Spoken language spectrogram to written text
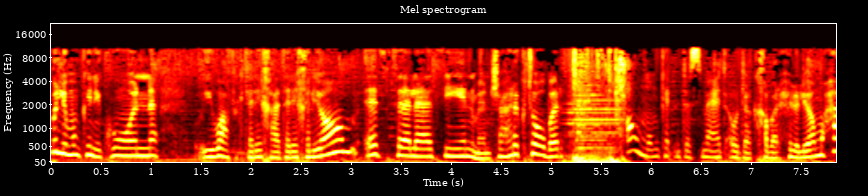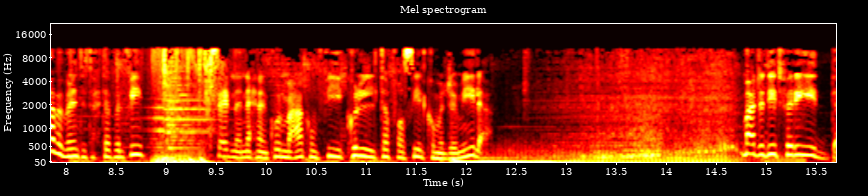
واللي ممكن يكون يوافق تاريخها تاريخ اليوم الثلاثين من شهر أكتوبر. أو ممكن أنت سمعت أو جاك خبر حلو اليوم وحابب إن أنت تحتفل فيه. سعدنا إن إحنا نكون معاكم في كل تفاصيلكم الجميلة. مع جديد فريد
